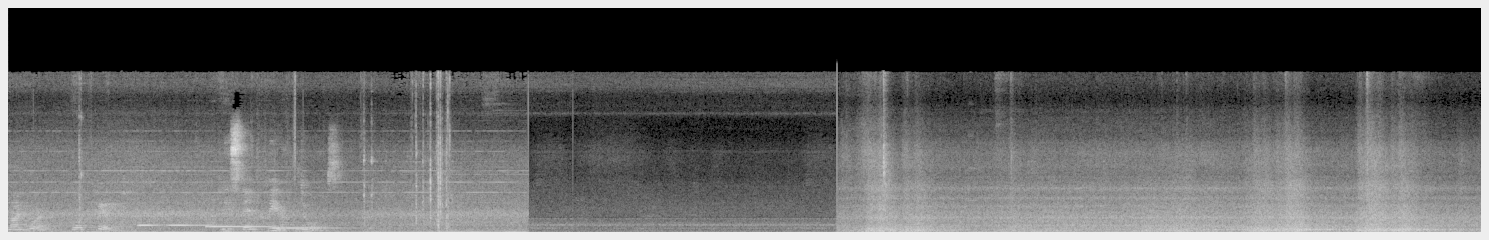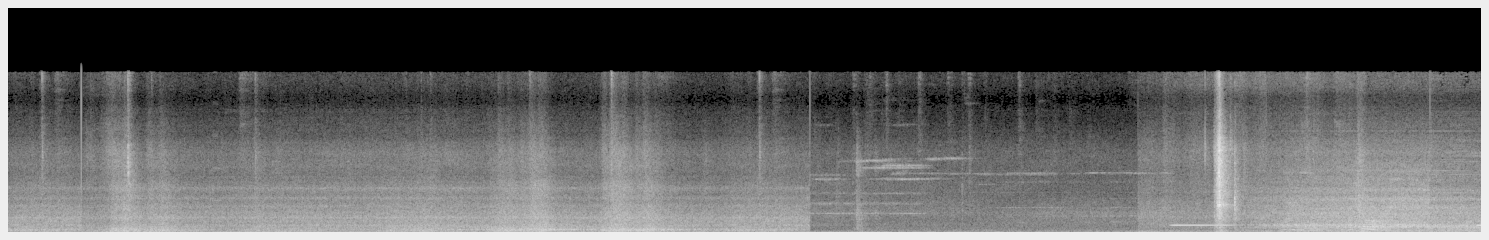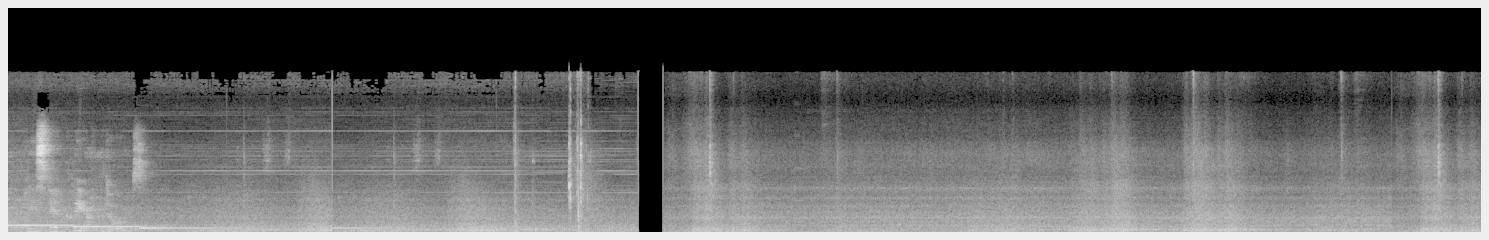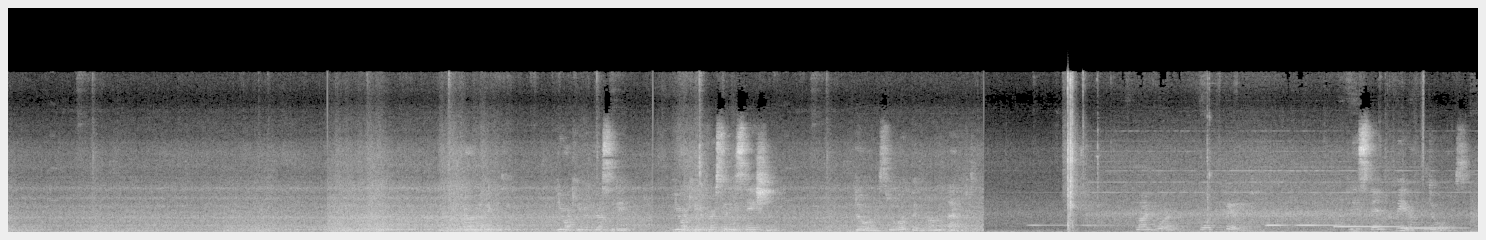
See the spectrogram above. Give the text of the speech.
Line 1, North Fifth. Please stand clear of the doors. Stand clear of the doors. York University. York University Station. Doors will open on the left. Line 1, North Fifth. Please stand clear of the doors.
